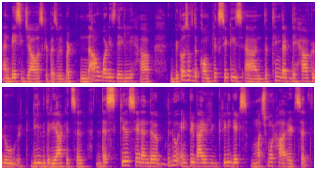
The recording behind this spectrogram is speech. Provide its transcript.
and basic JavaScript as well. But now what is they really have because of the complexities and the thing that they have to do deal with the React itself, the skill set and the you know entry barrier really gets much more higher itself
